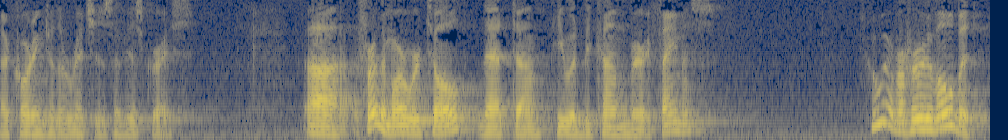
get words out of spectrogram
according to the riches of his grace. Uh, furthermore, we're told that um, he would become very famous. Who ever heard of Obed?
